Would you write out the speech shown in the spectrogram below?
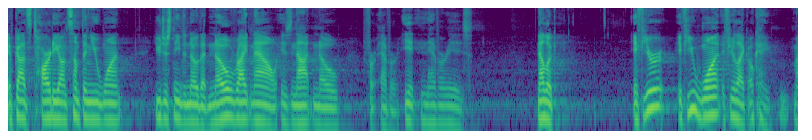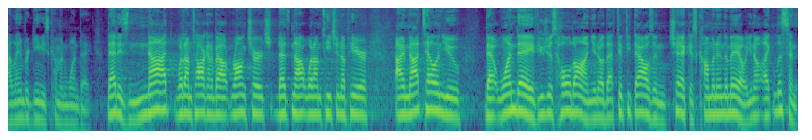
if God's tardy on something you want, you just need to know that no right now is not no forever. It never is. Now, look, if you're if you want if you're like okay my lamborghini's coming one day that is not what i'm talking about wrong church that's not what i'm teaching up here i'm not telling you that one day if you just hold on you know that 50000 check is coming in the mail you know like listen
